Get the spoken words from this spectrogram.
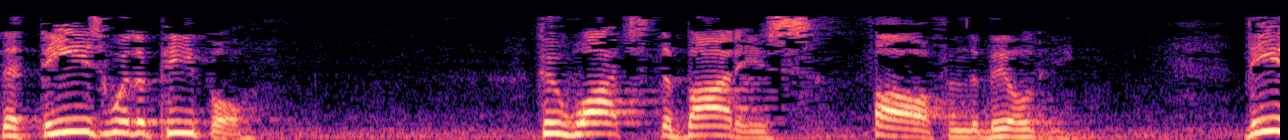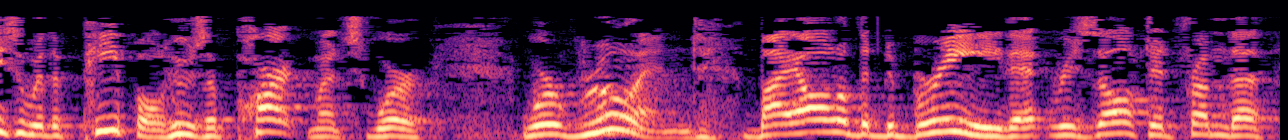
that these were the people who watched the bodies fall from the building. These were the people whose apartments were, were ruined by all of the debris that resulted from the,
